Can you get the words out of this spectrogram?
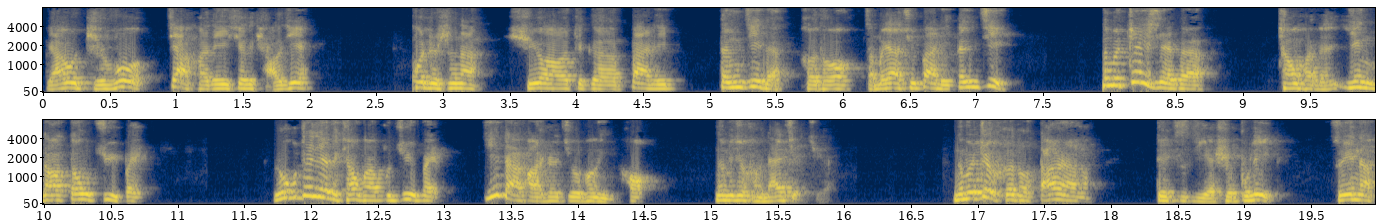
然后支付价款的一些个条件，或者是呢需要这个办理登记的合同，怎么样去办理登记？那么这些个条款呢，应当都具备。如果这些个条款不具备，一旦发生纠纷以后，那么就很难解决。那么这个合同当然了，对自己也是不利的。所以呢，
